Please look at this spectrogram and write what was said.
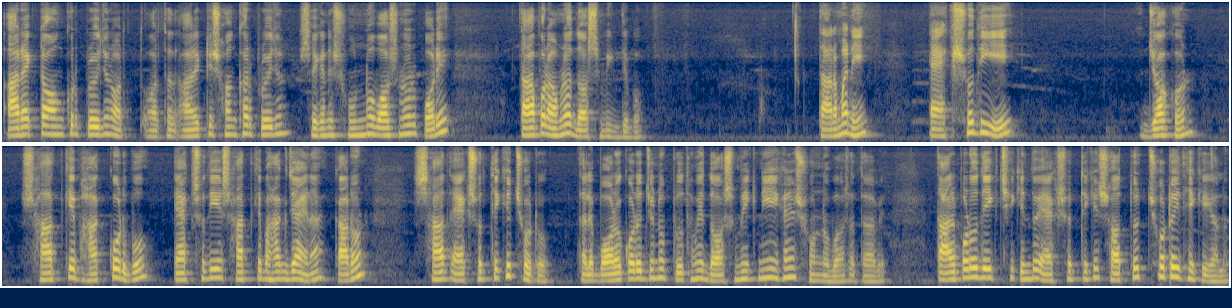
আর একটা অঙ্কর প্রয়োজন, অর্থ- অর্থাৎ আরেকটি সংখ্যার প্রয়োজন, সেখানে শূন্য বসানোর পরে তারপর আমরা দশমিক দেব। তার মানে একশো দিয়ে যখন সাতকে ভাগ করব, একশো দিয়ে সাতকে ভাগ যায় না, কারণ সাত একশোর থেকে ছোট। তাহলে বড় করার জন্য প্রথমে দশমিক নিয়ে এখানে শূন্য বসাতে হবে। তারপরেও দেখছি কিন্তু একশোর থেকে সত্তর ছোটোই থেকে গেল।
